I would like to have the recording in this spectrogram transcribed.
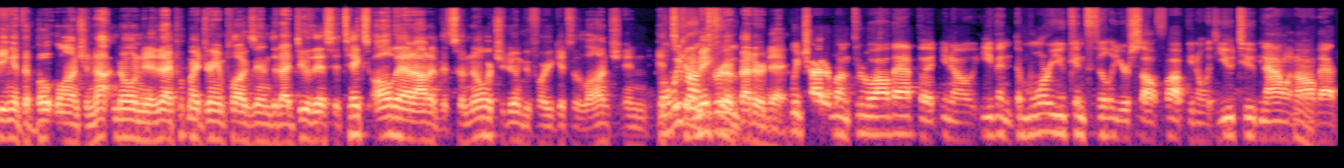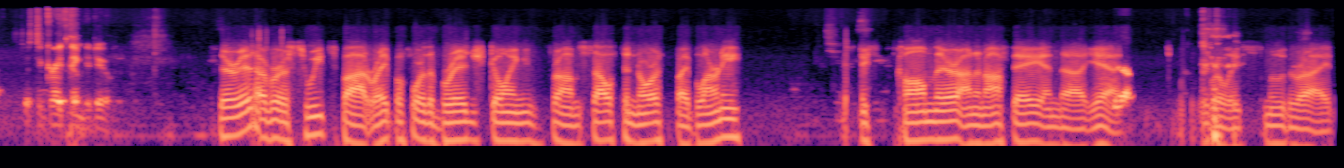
being at the boat launch and not knowing did I put my drain plugs in? Did I do this? It takes all that out of it. So know what you're doing before you get to the launch, and well, it's going to make through, for a better day. We try to run through all that, but you know, even the more you can fill yourself up, you know, with YouTube now and all that, it's just a great thing to do. There is, however, a sweet spot right before the bridge going from south to north by Blarney. It's calm there on an off day, and uh, yeah, yeah really smooth ride.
